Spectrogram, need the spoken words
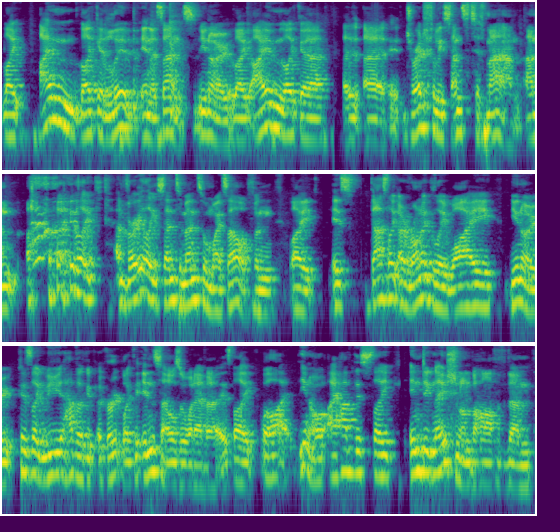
Like I'm like a lib in a sense, you know. Like I am like a, a, a dreadfully sensitive man, and like I'm very like sentimental myself, and like it's that's like ironically why you know because like we have a, a group like the incels or whatever. It's like well, I, you know, I have this like indignation on behalf of them,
